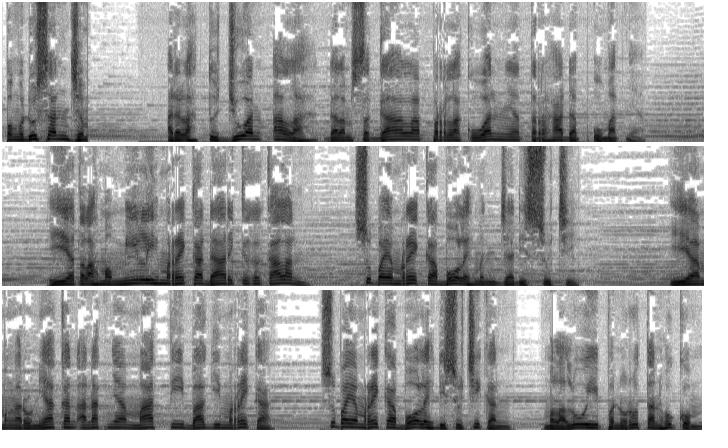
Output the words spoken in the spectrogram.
pengudusan jemaat adalah tujuan Allah dalam segala perlakuannya terhadap umatnya. Ia telah memilih mereka dari kekekalan supaya mereka boleh menjadi suci. Ia mengaruniakan anaknya mati bagi mereka supaya mereka boleh disucikan melalui penurutan hukum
